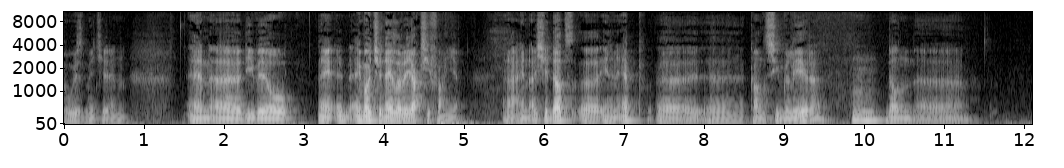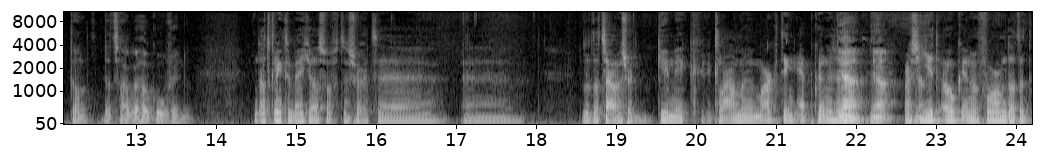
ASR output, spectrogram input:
hoe is het met je? En, en die wil nee, een emotionele reactie van je. Nou, en als je dat in een app kan simuleren, hmm. dan, dan dat zou ik wel heel cool vinden. Dat klinkt een beetje alsof het een soort dat zou een soort gimmick, reclame, marketing app kunnen zijn. Ja, ja. Maar zie je het ook in een vorm dat het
